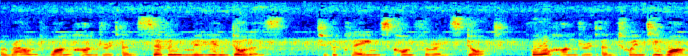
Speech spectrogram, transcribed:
around $107 million, to the Claims Conference. 421.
